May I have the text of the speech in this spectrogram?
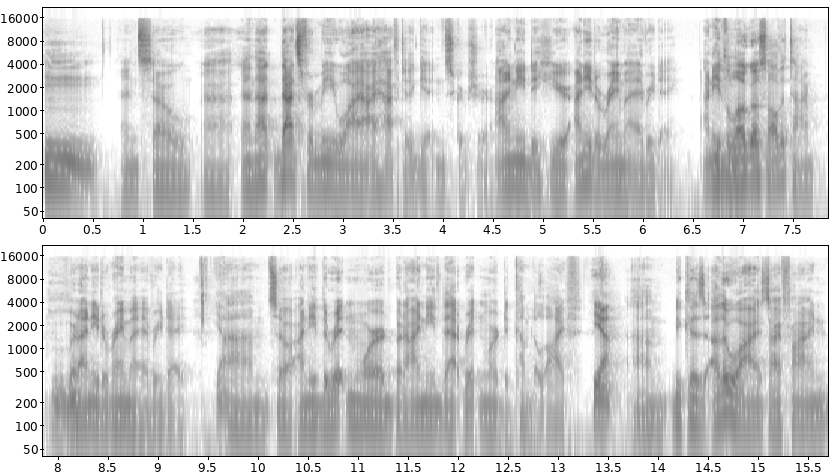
Mm. And so, uh, and that that's for me why I have to get in Scripture. I need to hear. I need a rhema every day. I need the logos all the time, but I need a rhema every day. Mm-hmm. Yeah. Um, so I need the written word, but I need that written word to come to life. Yeah. Um, because otherwise, I find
